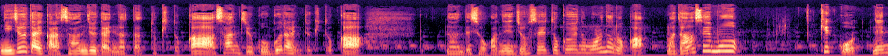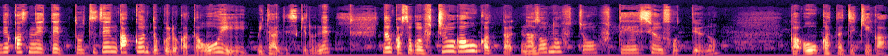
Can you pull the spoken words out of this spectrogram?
20代から30代になった時とか35ぐらいの時とか何でしょうかね。女性特有のものなのか、まあ、男性も結構年齢重ねて突然ガクンとくる方多いみたいですけどね。なんかそこ不調が多かった謎の不調不定収素っていうの。が多かった時期が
